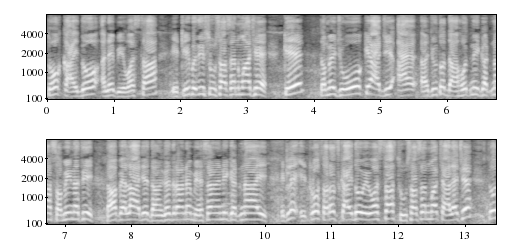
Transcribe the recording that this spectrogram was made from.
તો કાયદો અને વ્યવસ્થા એટલી બધી સુશાસનમાં છે કે તમે જુઓ કે આજે આ, હજુ તો દાહોદની ઘટના સમી નથી. તા પહેલાં આજે ધાંગધ્રા અને મહેસાણાની ઘટના આવી. એટલે એટલો સરસ કાયદો વ્યવસ્થા સુશાસનમાં ચાલે છે. તો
